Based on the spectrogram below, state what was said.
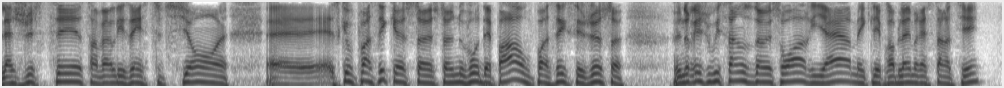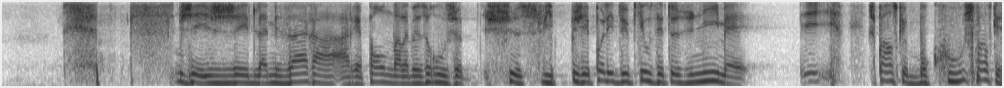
la, justice, envers les institutions? Est-ce que vous pensez que c'est un, nouveau départ ou vous pensez que c'est juste une réjouissance d'un soir hier, mais que les problèmes restent entiers? J'ai de la misère à, répondre dans la mesure où je, je suis j'ai pas les deux pieds aux États-Unis, mais je pense que beaucoup, je pense que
